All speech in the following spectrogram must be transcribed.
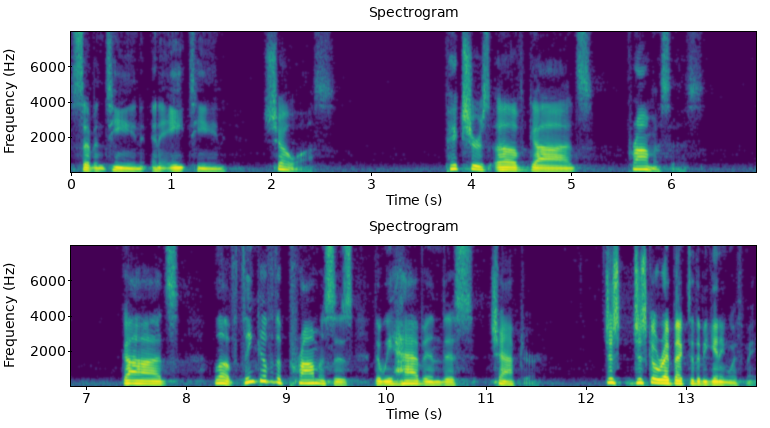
17 and 18 show us pictures of God's promises, God's love. Think of the promises that we have in this chapter. Just, just go right back to the beginning with me.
